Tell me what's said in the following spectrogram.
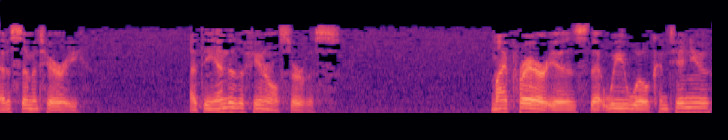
at a cemetery at the end of the funeral service, my prayer is that we will continue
